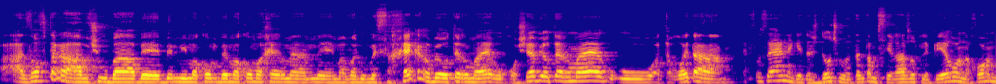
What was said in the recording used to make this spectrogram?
עזוב את הרעב שהוא בא ב- ב- ממקום, במקום אחר מהם, אבל הוא משחק הרבה יותר מהר, הוא חושב יותר מהר, הוא, אתה רואה את ה... איפה זה היה נגד אשדוד שהוא נתן את המסירה הזאת לפיירו, נכון?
